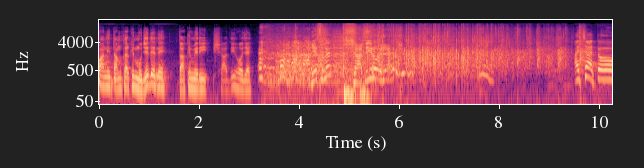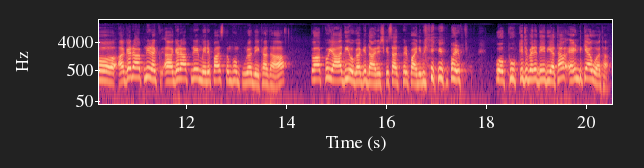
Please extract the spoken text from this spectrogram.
पानी दम करके मुझे दे दें ताकि मेरी शादी हो जाए। ये सुने शादी हो जाए। अच्छा तो अगर आपने रख अगर आपने मेरे पास तुम हो पूरा देखा था तो आपको याद ही होगा कि दानिश के साथ फिर पानी भी पर वो फूक के जो मैंने दे दिया था एंड क्या हुआ था?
